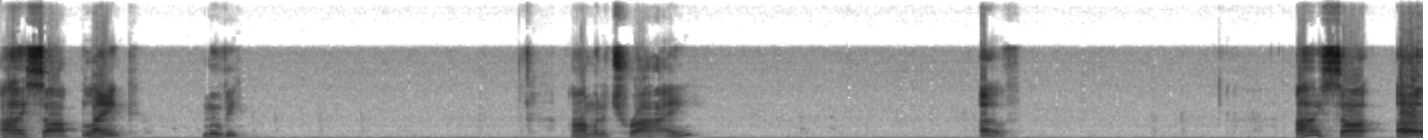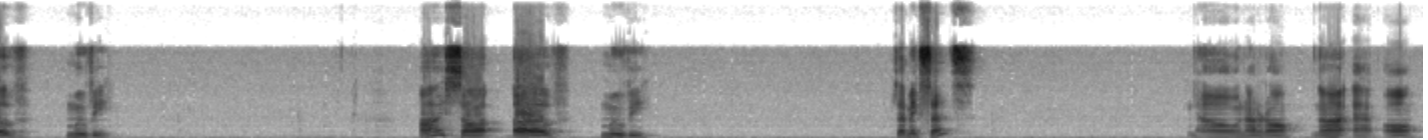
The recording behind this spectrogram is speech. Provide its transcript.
I saw blank movie. I'm going to try of. I saw of movie. I saw of movie. Does that make sense? No, not at all. Not at all.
